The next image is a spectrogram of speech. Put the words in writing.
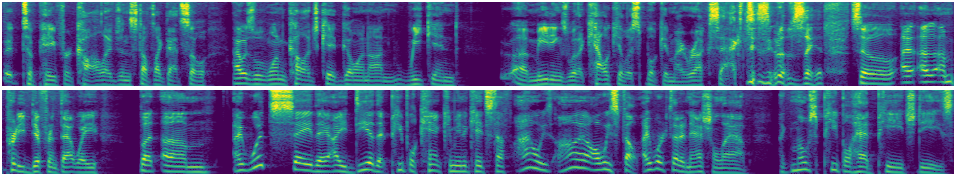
to, to pay for college and stuff like that. So I was with one college kid going on weekend uh, meetings with a calculus book in my rucksack. you what I'm saying? So I, am pretty different that way. But um, I would say the idea that people can't communicate stuff. I always, I always felt. I worked at a national lab. Like most people had PhDs,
